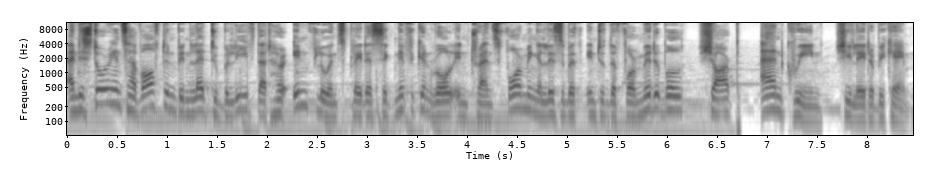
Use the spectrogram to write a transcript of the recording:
and historians have often been led to believe that her influence played a significant role in transforming Elizabeth into the formidable, sharp, and queen she later became.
